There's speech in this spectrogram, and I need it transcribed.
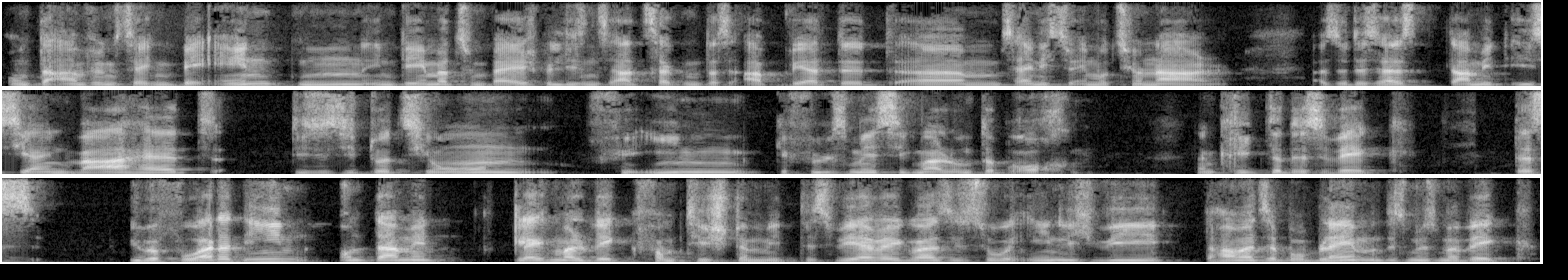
unter Anführungszeichen beenden, indem er zum Beispiel diesen Satz sagt und das abwertet, ähm, sei nicht so emotional. Also das heißt, damit ist ja in Wahrheit diese Situation für ihn gefühlsmäßig mal unterbrochen. Dann kriegt er das weg. Das überfordert ihn und damit gleich mal weg vom Tisch damit. Das wäre quasi so ähnlich wie, da haben wir jetzt ein Problem und das müssen wir weg.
